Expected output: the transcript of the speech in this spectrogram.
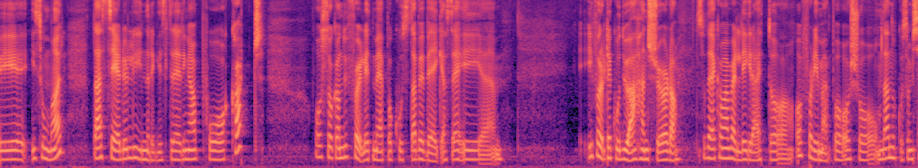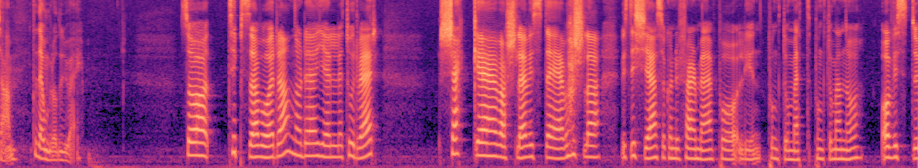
i, i sommer. Der ser du lynregistreringa på kart, og så kan du følge litt med på hvordan det beveger seg i, eh, i forhold til hvor du er hen sjøl, da. Så det kan være veldig greit å, å, følge med på og se om det er noe som kommer til det området du er i. Så tipsa våre da, når det gjelder torvær, sjekk eh, varselet hvis det er varsla. Hvis ikke, så kan du følge med på lyn.met.no. Og hvis du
